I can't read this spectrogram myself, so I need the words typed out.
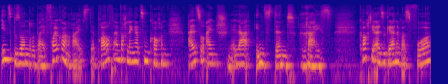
insbesondere bei Vollkornreis. Der braucht einfach länger zum Kochen als so ein schneller Instant-Reis. Koch dir also gerne was vor.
